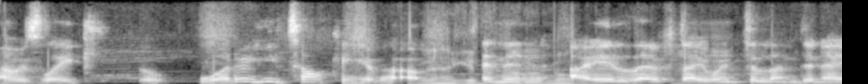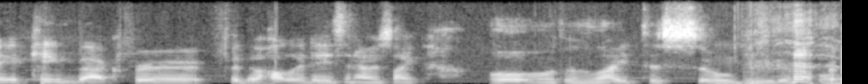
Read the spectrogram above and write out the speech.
I was like what are you talking about? Like and then normal. i left i went to london i came back for for the holidays and i was like oh the light is so beautiful.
